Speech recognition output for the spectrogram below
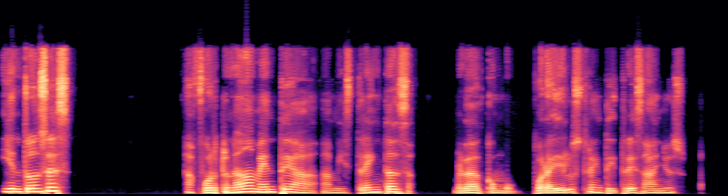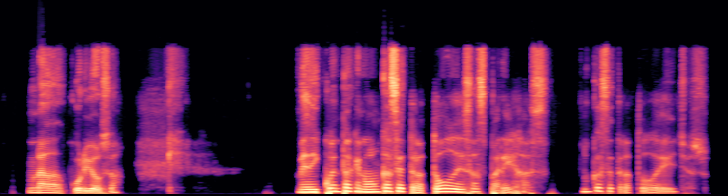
Y entonces, afortunadamente a, a mis 30, ¿verdad? Como por ahí de los 33 años, una edad curiosa, me di cuenta que nunca se trató de esas parejas, nunca se trató de ellos.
